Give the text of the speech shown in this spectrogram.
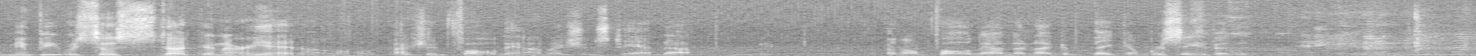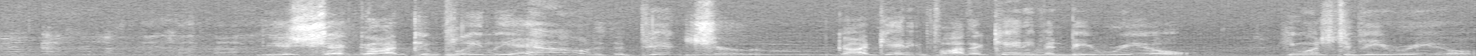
I mean, people are so stuck in their head. Oh, I should fall down. I should stand up. If I don't fall down, then I can think I'm receiving it. You shut God completely out of the picture. God can't, Father can't even be real. He wants to be real.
